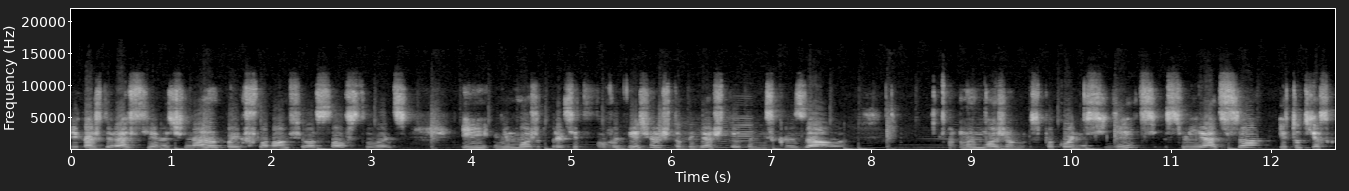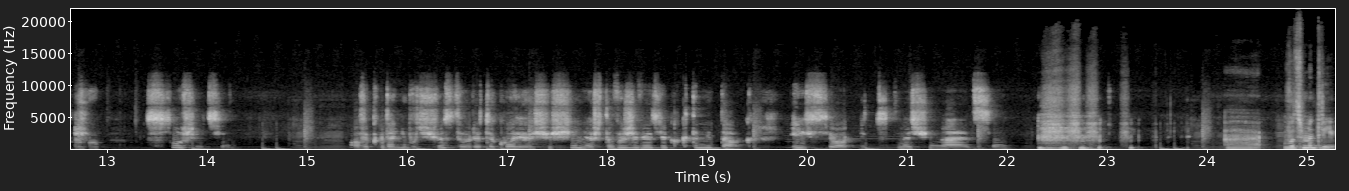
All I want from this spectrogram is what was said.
И каждый раз я начинаю по их словам философствовать. И не может пройти целый вечер, чтобы я что-то не сказала. Мы можем спокойно сидеть, смеяться, и тут я скажу, слушайте, а вы когда-нибудь чувствовали такое ощущение, что вы живете как-то не так? И все, и тут начинается. А, вот смотри,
